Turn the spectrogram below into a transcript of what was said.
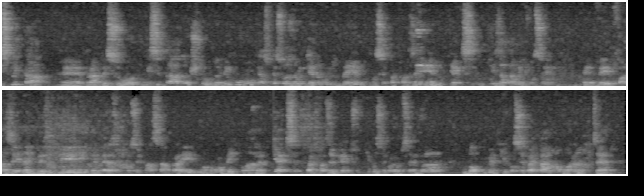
explicar é, para a pessoa do que se trata o estudo. É bem comum que as pessoas não entendam muito bem o que você está fazendo, o que, é que, o que exatamente você é, veio fazer na empresa dele, então é interessante você passar para ele de uma forma bem clara o que é que você vai fazer, o que, é que, o que você vai observar, o documento que você vai estar elaborando, certo?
